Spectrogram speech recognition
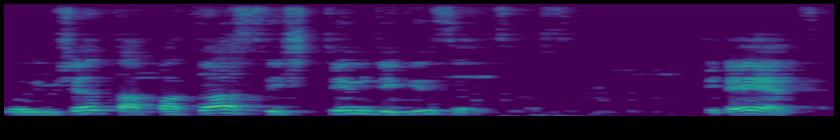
পরিবেশের তাপমাত্রা সিক্সটিন ডিগ্রি সেলসিয়াস এটাই অ্যান্সার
